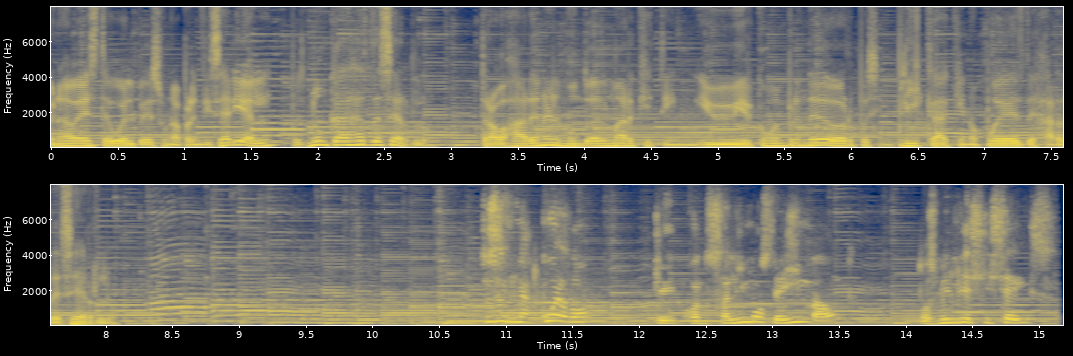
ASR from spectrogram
Y una vez te vuelves un aprendiz serial, pues nunca dejas de serlo. Trabajar en el mundo del marketing y vivir como emprendedor pues implica que no puedes dejar de serlo. Entonces me acuerdo que cuando salimos de Inbound 2016,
